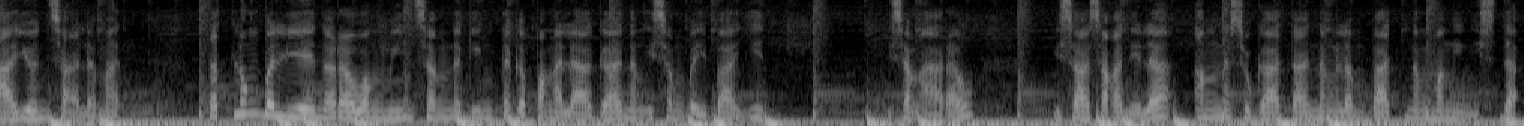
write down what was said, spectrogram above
Ayon sa alamat, tatlong balyena raw ang minsang naging tagapangalaga ng isang baybayin. Isang araw, isa sa kanila ang nasugatan ng lambat ng mangingisda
